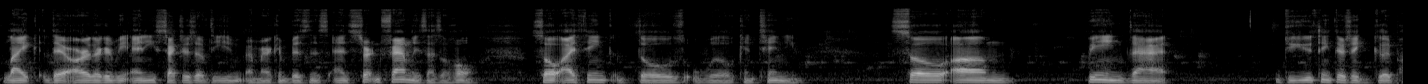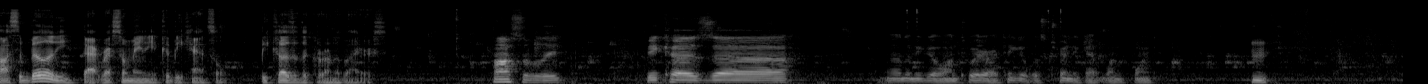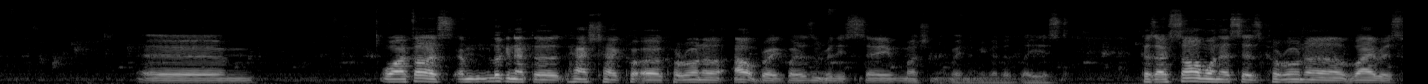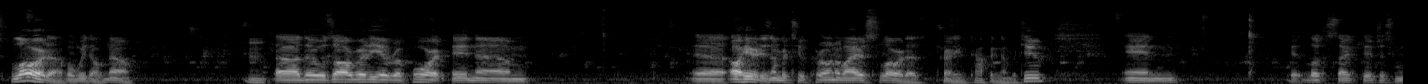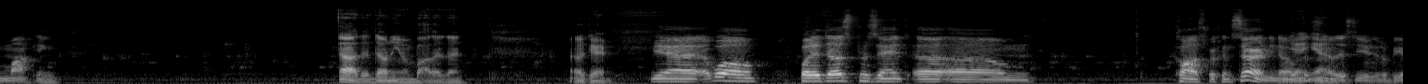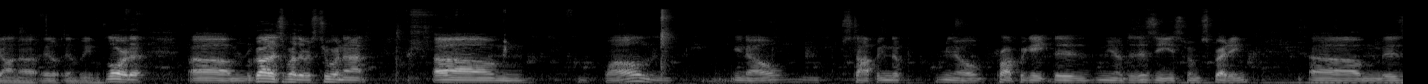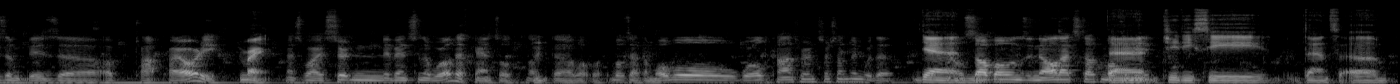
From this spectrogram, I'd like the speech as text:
like there are there going to be any sectors of the American business and certain families as a whole. So I think those will continue. So um, being that, do you think there's a good possibility that WrestleMania could be canceled because of the coronavirus? possibly. Because, uh, uh, let me go on Twitter. I think it was trending at one point. Um, well, I thought I, am looking at the hashtag uh, Corona outbreak, but it doesn't really say much. Wait, let me go to the latest. Because I saw one that says coronavirus Florida, but we don't know. Uh, there was already a report in. Um, uh, oh, here it is, number two, coronavirus Florida, trending topic number two, and it looks like they're just mocking. Oh, then don't even bother then. Okay. Yeah, well, but it does present uh, um, cause for concern. You know, Yeah, yeah. You know, this year it'll be on. Uh, it'll, it'll be in Florida, um, regardless of whether it's true or not. Um, well, you know, stopping the you know propagate the you know the disease from spreading um, is a, is a, a top priority. Right. That's why certain events in the world have canceled. Like Hmm. uh, what, what what was that? The Mobile World Conference or something with the Yeah. you know, cell phones and all that stuff. That GDC, dance, um,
